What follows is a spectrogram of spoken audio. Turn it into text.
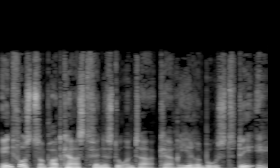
Infos zum Podcast findest du unter karriereboost.de.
